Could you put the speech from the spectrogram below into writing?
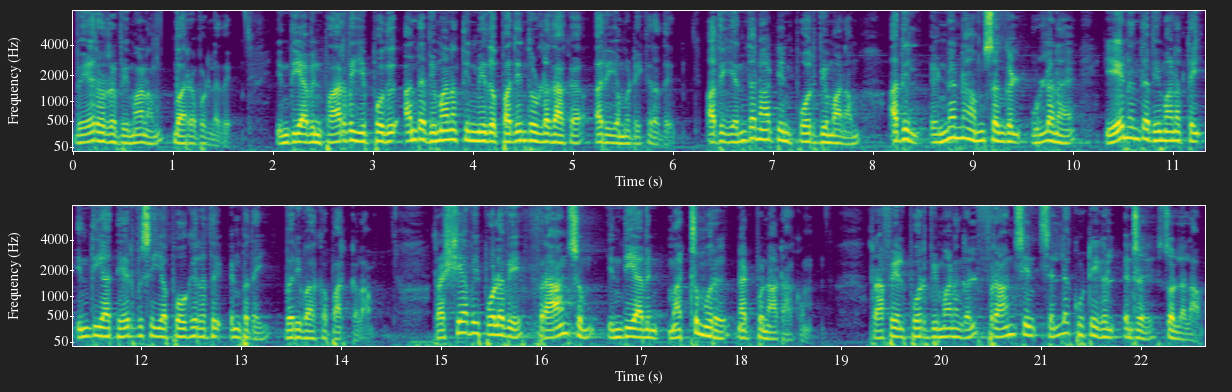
வேறொரு விமானம் வரவுள்ளது. இந்தியாவின் பார்வை இப்போது அந்த விமானத்தின் மீது பதிந்துள்ளதாக அறிய முடிகிறது அது எந்த நாட்டின் போர் விமானம்? அதில் என்னென்ன அம்சங்கள் உள்ளன? ஏன் அந்த விமானத்தை இந்தியா தேர்வு செய்ய போகிறது என்பதை விரிவாக பார்க்கலாம். ரஷ்யாவைப் போலவே பிரான்சும் இந்தியாவின் மற்றுமொரு நட்பு நாடாகும். ரஃபேல் போர் விமானங்கள் பிரான்சின் செல்லக்குட்டிகள் என்று சொல்லலாம்.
